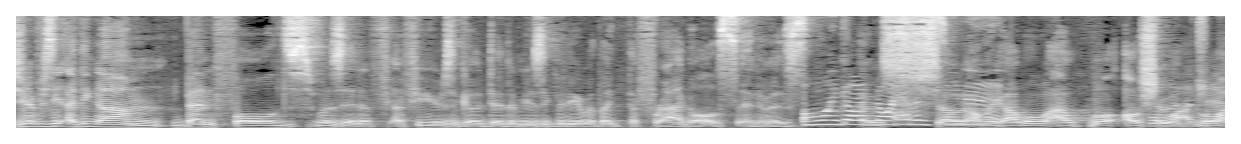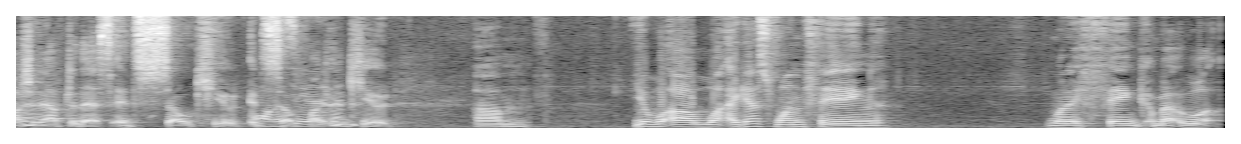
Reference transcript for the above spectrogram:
Did you ever see? I think um, Ben Folds was it a, f- a few years ago did a music video with like the Fraggles, and it was. Oh my God, no, I haven't so, seen it. Oh my god, well, I'll, well, I'll show We'll it. we'll watch it after this. It's so cute. It's so see it. fucking cute. Um, yeah, well, uh, I guess one thing when I think about what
